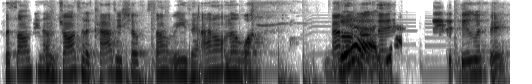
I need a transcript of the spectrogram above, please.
for some reason I'm drawn to the Cosby Show for some reason. I don't know why. I don't know that yeah. to do with it,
